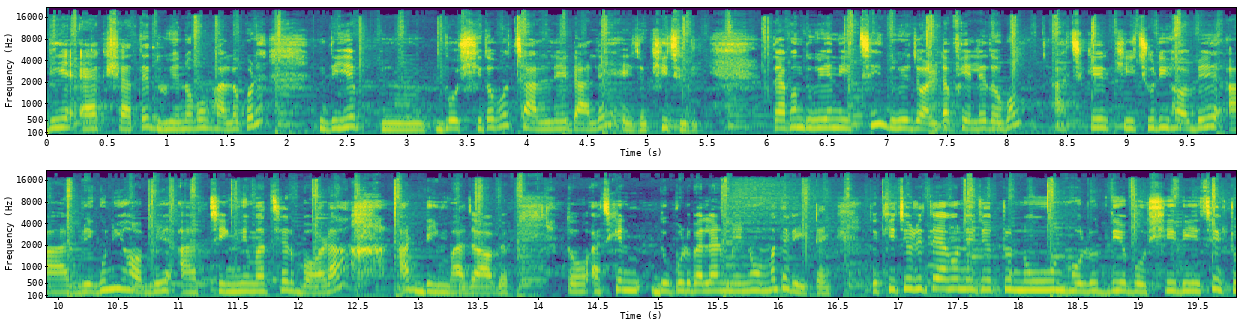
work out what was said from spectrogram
দিয়ে একসাথে ধুয়ে নেব ভালো করে। দিয়ে বসিয়ে দেবো চাললে ডালে এই যে খিচুড়ি। তো এখন ধুয়ে নিচ্ছি, ধুয়ে জলটা ফেলে দেবো। আজকের খিচুড়ি হবে, আর বেগুনি হবে, আর চিংড়ি মাছের বড়া, আর ডিম ভাজা হবে। তো আজকে দুপুরবেলার মেনু আমাদের এইটাই। তো খিচুড়িতে এখন এই যে একটু নুন, হলুদ দিয়ে বসিয়ে দিয়েছি, একটু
